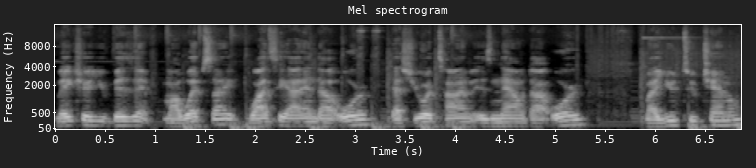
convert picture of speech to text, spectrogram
Make sure you visit my website, ytin.org. That's yourtimeisnow.org. My YouTube channel,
